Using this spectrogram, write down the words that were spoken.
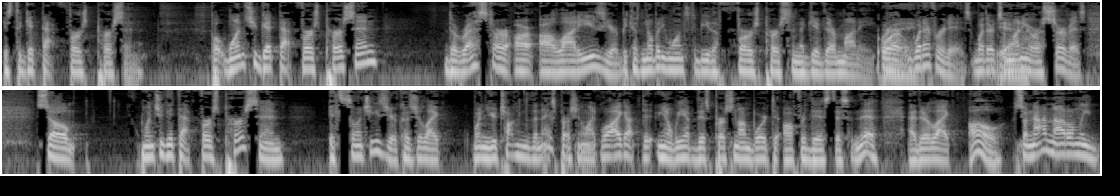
is to get that first person, but once you get that first person. The rest are, are, are a lot easier because nobody wants to be the first person to give their money or Right. whatever it is, whether it's a money or a service. So once you get that first person, it's so much easier because you're like, when you're talking to the next person, you're like, well, I got, the, you know, we have this person on board to offer this, this, and this. And they're like, oh, so now not only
